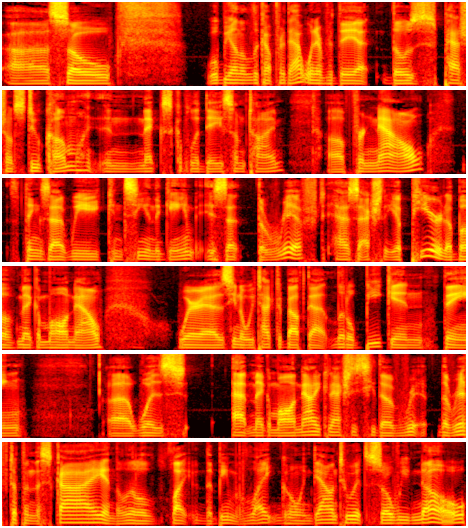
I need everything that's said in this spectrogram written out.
Uh, so we'll be on the lookout for that whenever they those patch notes do come in the next couple of days sometime. Uh, for now things that we can see in the game is that the rift has actually appeared above Mega Mall now, whereas you know we talked about that little beacon thing uh, was at Mega Mall. Now you can actually see the the rift up in the sky and the little light, the beam of light going down to it. So we know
